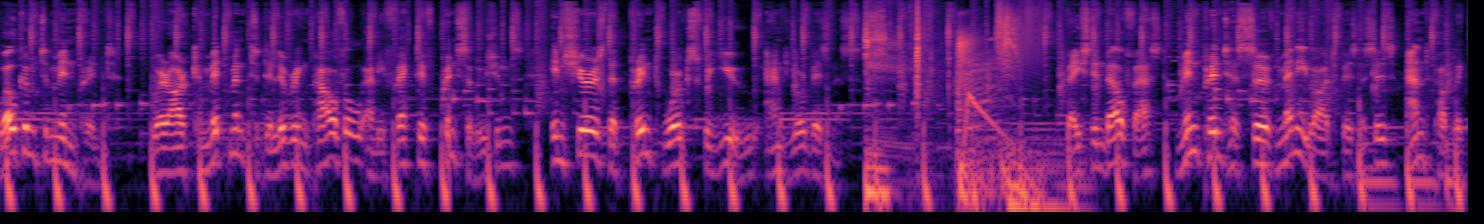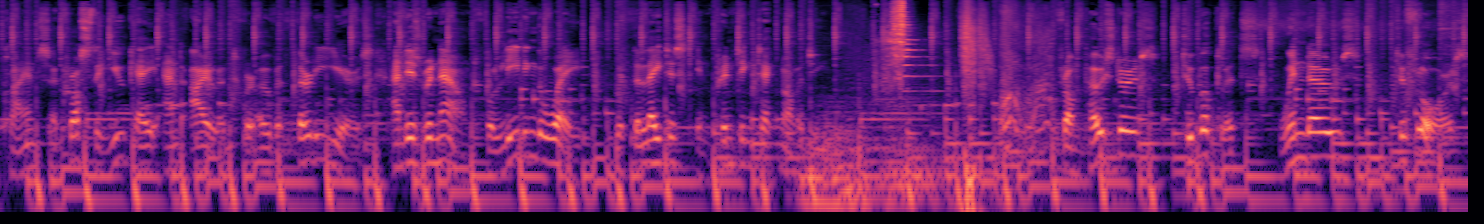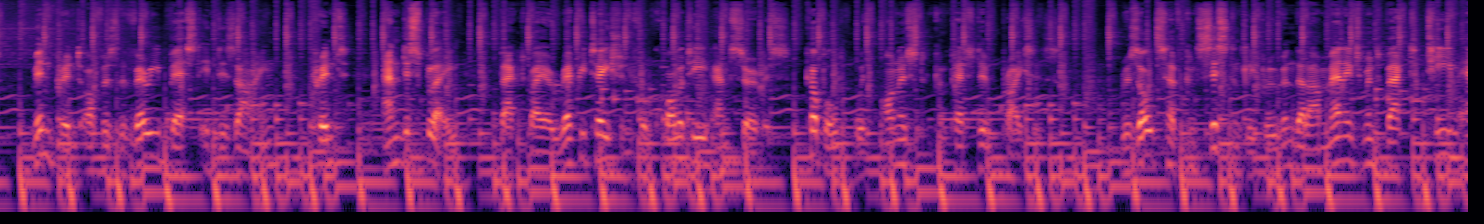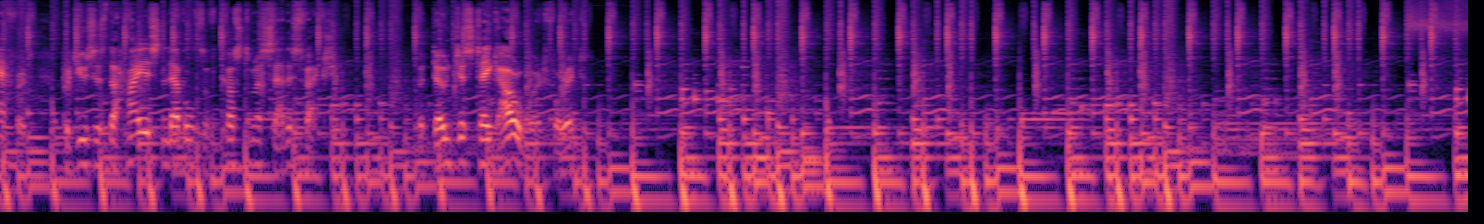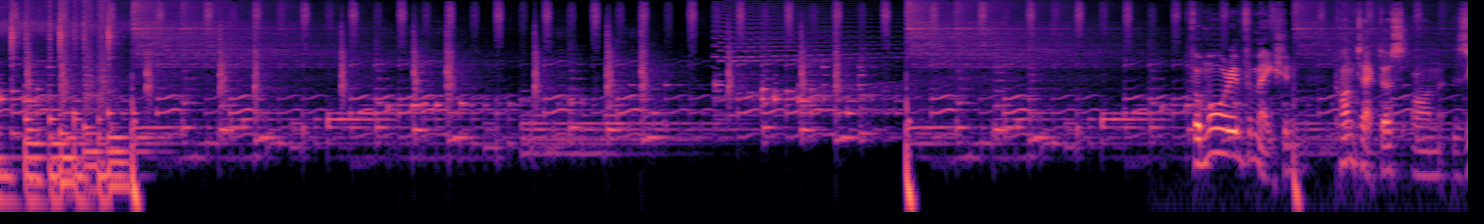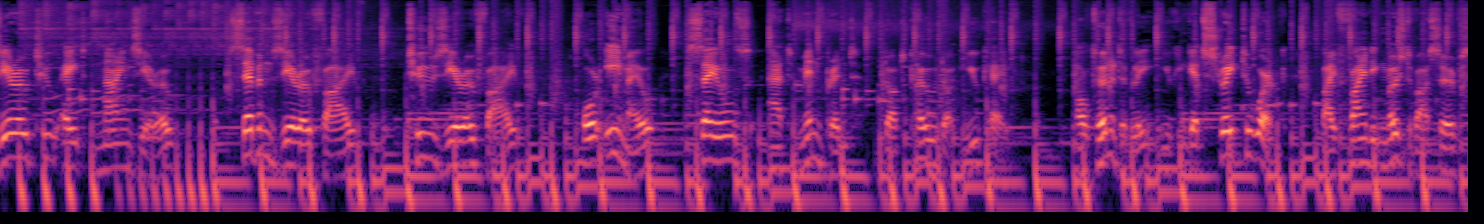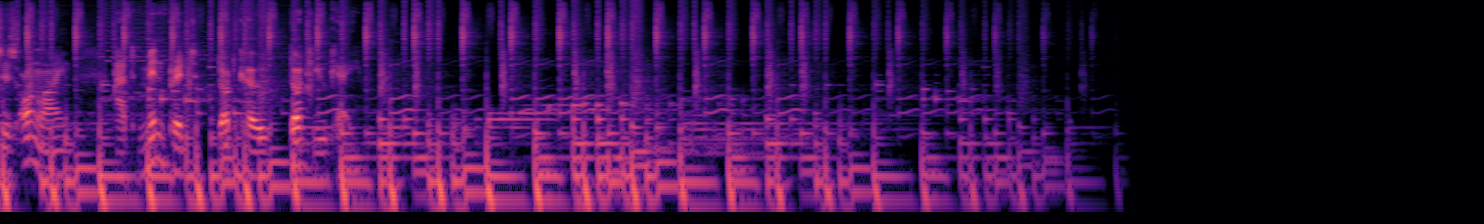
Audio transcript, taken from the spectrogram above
Welcome to Minprint, where our commitment to delivering powerful and effective print solutions ensures that print works for you and your business. Based in Belfast, Minprint has served many large businesses and public clients across the UK and Ireland for over 30 years and is renowned for leading the way with the latest in printing technology. From posters to booklets, windows to floors, Minprint offers the very best in design, print, and display, backed by a reputation for quality and service, coupled with honest, competitive prices. Results have consistently proven that our management backed team effort produces the highest levels of customer satisfaction. But don't just take our word for it. For more information, contact us on 02890 705 205 or email sales at minprint.co.uk. Alternatively, you can get straight to work by finding most of our services online at minprint.co.uk.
